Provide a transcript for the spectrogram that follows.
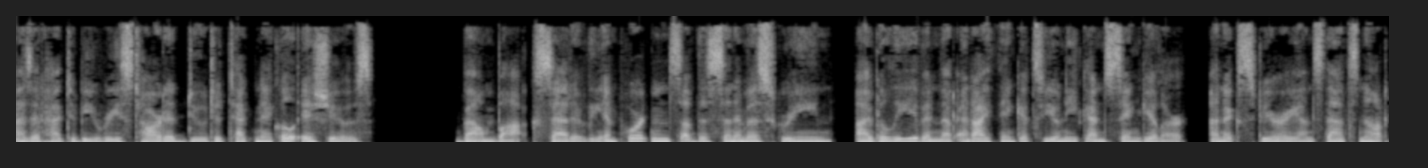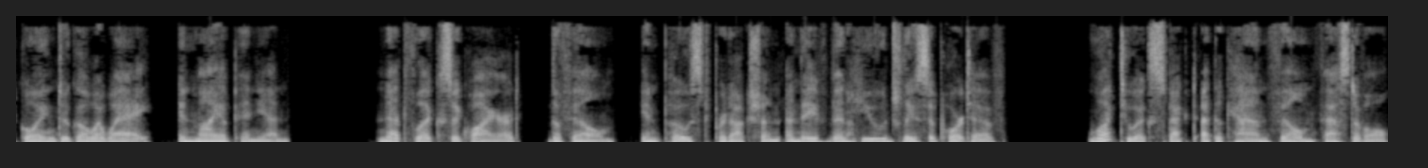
as it had to be restarted due to technical issues. Baumbach said of the importance of the cinema screen, I believe in that and I think it's unique and singular, an experience that's not going to go away, in my opinion. Netflix acquired the film, in post production and they've been hugely supportive. What to expect at the Cannes Film Festival?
